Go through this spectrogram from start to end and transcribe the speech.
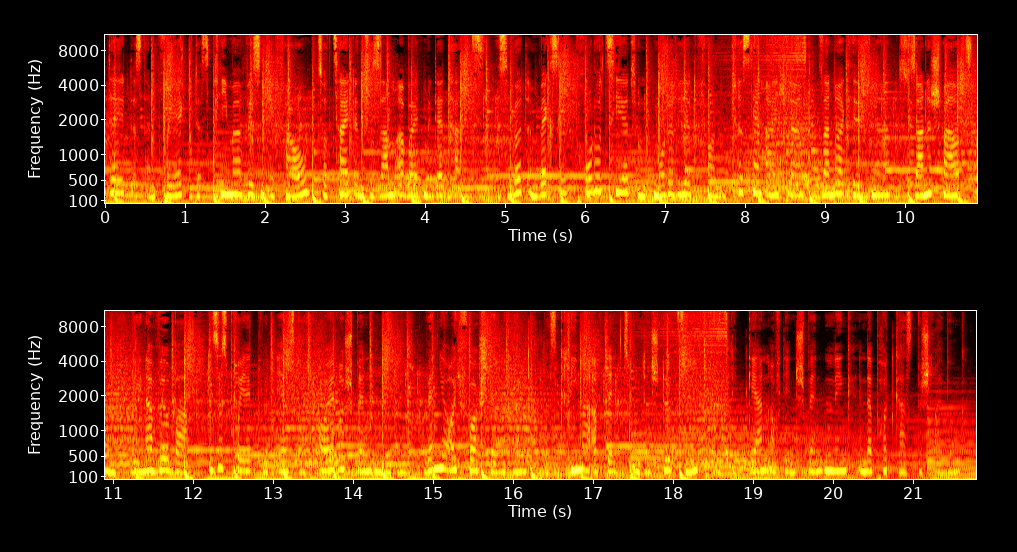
Update ist ein Projekt des Klimawissen e.V., zurzeit in Zusammenarbeit mit der Taz. Es wird im Wechsel produziert und moderiert von Christian Eichler, Sandra Kirchner, Susanne Schwarz und Lena Wirbar. Dieses Projekt wird erst durch eure Spenden möglich. Wenn ihr euch vorstellen könnt, das Klima-Update zu unterstützen, klickt gern auf den Spendenlink in der Podcast-Beschreibung.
